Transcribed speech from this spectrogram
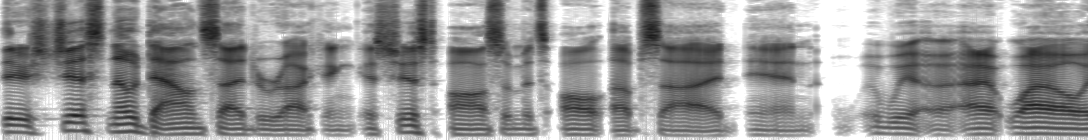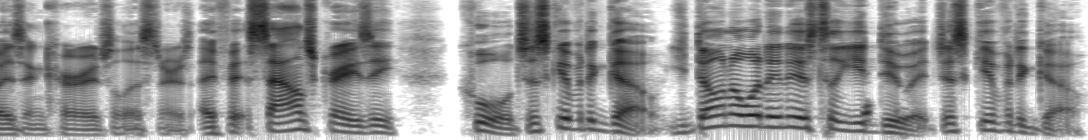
there's just no downside to rucking. It's just awesome. It's all upside. And we I, I always encourage listeners if it sounds crazy cool. Just give it a go. You don't know what it is till you do it. Just give it a go.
